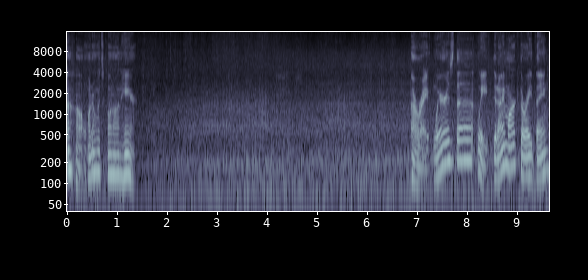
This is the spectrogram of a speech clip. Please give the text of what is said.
Oh, I wonder what's going on here. Alright, where is the... Wait, did I mark the right thing?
